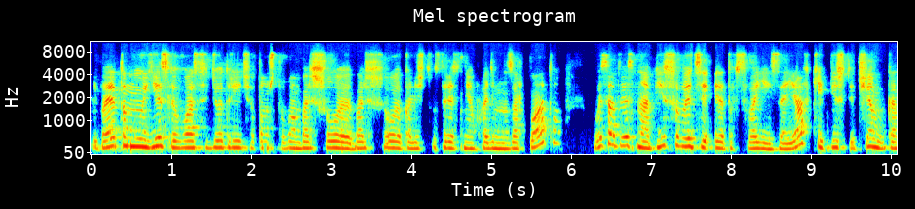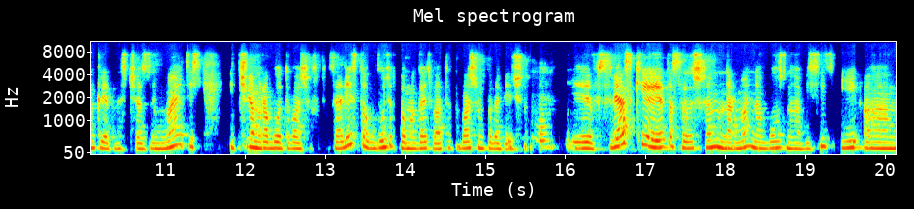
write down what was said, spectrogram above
И поэтому, если у вас идет речь о том, что вам большое, большое количество средств необходимо на зарплату, вы, соответственно, описываете это в своей заявке, пишете, чем вы конкретно сейчас занимаетесь и чем работа ваших специалистов будет помогать ва- вашим подопечным. И в связке это совершенно нормально можно объяснить и а,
